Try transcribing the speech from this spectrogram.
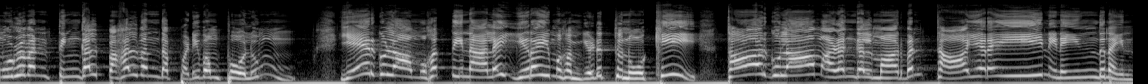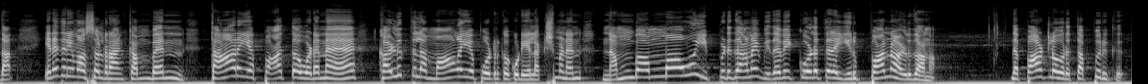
முழுவன் திங்கள் பகல் வந்த படிவம் போலும் ஏர்குலா முகத்தினாலே இறைமுகம் எடுத்து நோக்கி தார்குலாம் அழங்கல் மார்பன் தாயரை நினைந்து நைந்தான். என்ன தெரியுமா சொல்கிறான் கம்பன்? தாரையை பார்த்த உடனே கழுத்தில் மாலையை போட்டிருக்கக்கூடிய லக்ஷ்மணன் நம்ம அம்மாவும் இப்படிதானே விதவை கோலத்தில் இருப்பான்னு அழுதானாம். இந்த பாட்டில் ஒரு தப்பு இருக்குது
